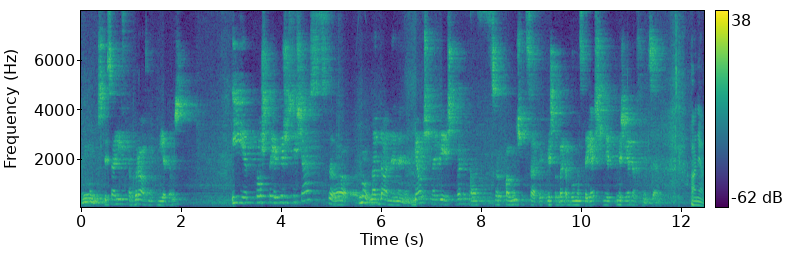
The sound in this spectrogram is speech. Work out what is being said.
м, специалистов разных ведомств. И то, что я вижу сейчас, э, ну, на данный момент, я очень надеюсь, что в этот раз получится, таки, чтобы это был настоящий межведомственный центр. Аня,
